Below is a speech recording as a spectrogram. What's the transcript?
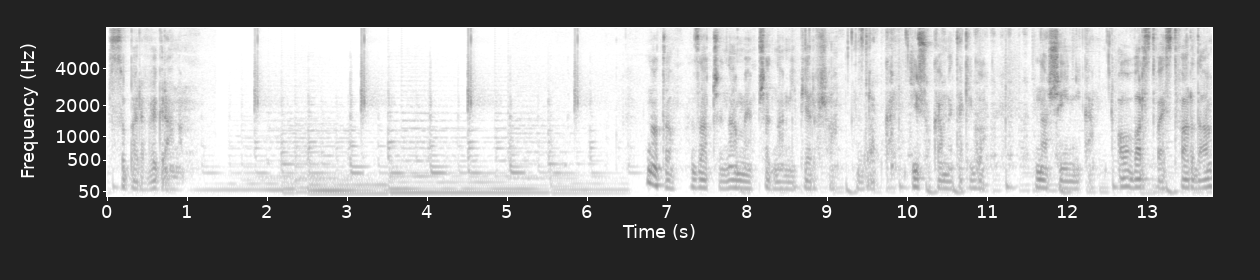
super wygraną. No to zaczynamy. Przed nami pierwsza zdrabka i szukamy takiego naszyjnika. O, warstwa jest twarda,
